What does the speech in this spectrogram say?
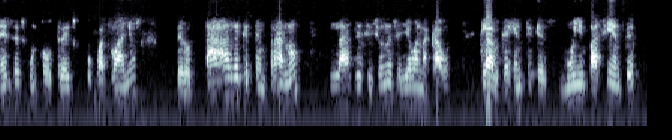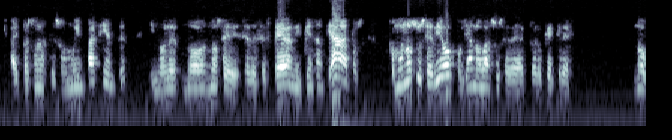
meses o tres o cuatro años, pero tarde que temprano las decisiones se llevan a cabo. Claro que hay gente que es muy impaciente, hay personas que son muy impacientes y no, le, no, no se, se desesperan y piensan que, ah, pues como no sucedió, pues ya no va a suceder, pero ¿qué crees? No,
